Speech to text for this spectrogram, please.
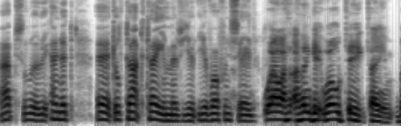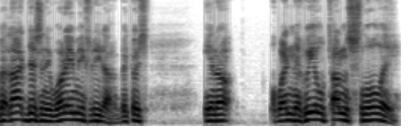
Absolutely. And it, uh, it'll take time, as you, you've often said. Well, I, I think it will take time, but that doesn't worry me, Frieda, because you know when the wheel turns slowly,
